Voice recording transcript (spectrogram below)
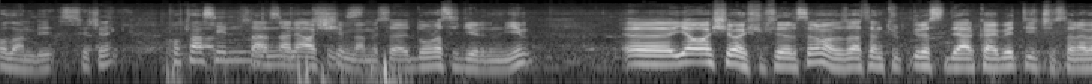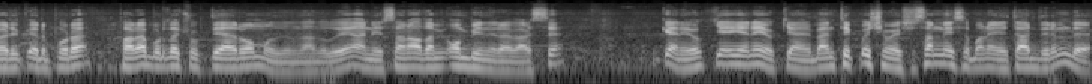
olan bir seçenek. Potansiyelim Sen de hani aşçıyım ben mesela donası girdim diyeyim. Ee, yavaş yavaş yükselirsin ama zaten Türk lirası değer kaybettiği için sana verdikleri para, para burada çok değerli olmadığından dolayı. Hani sana adam 10 bin lira verse gene yok gene yok yani. Ben tek başıma yaşasam neyse bana yeter derim de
